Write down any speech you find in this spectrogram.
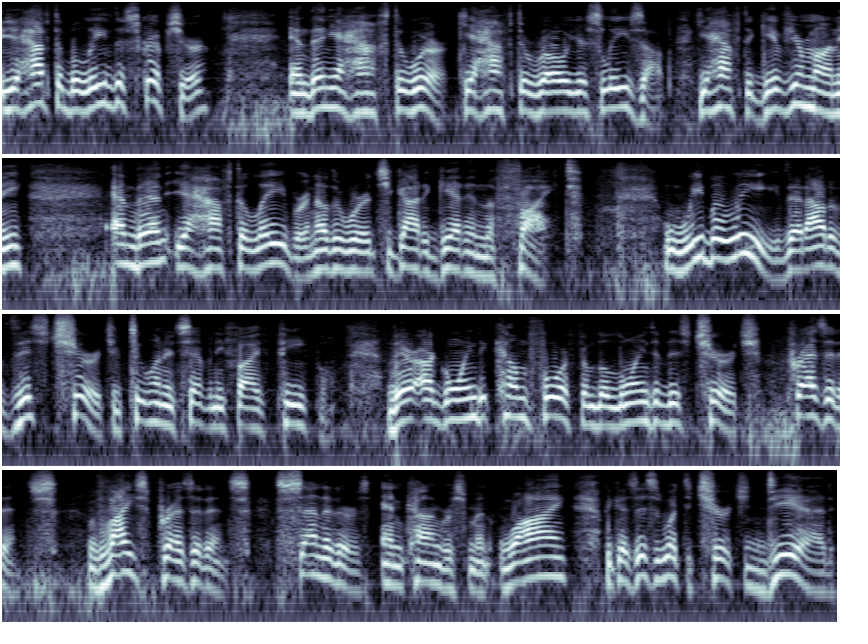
you have to believe the scripture and then you have to work. You have to roll your sleeves up. You have to give your money and then you have to labor. In other words, you got to get in the fight. We believe that out of this church of 275 people, there are going to come forth from the loins of this church presidents, vice presidents, senators, and congressmen. Why? Because this is what the church did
